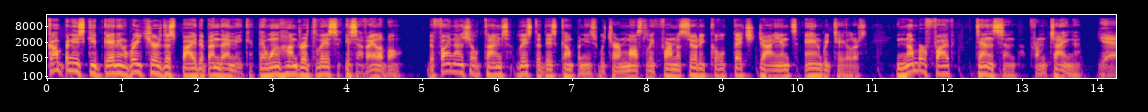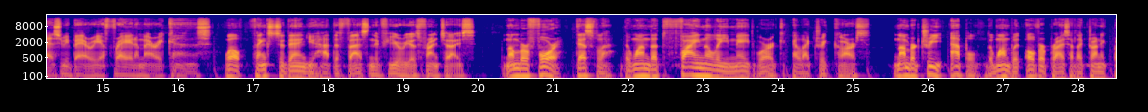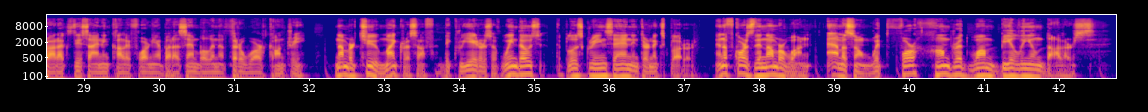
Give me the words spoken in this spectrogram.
Companies keep getting richer despite the pandemic. The 100 list is available. The Financial Times listed these companies, which are mostly pharmaceutical, tech giants, and retailers. In number 5, Tencent from China. Yes, be very afraid, Americans. Well, thanks to them, you had the Fast and the Furious franchise. Number 4, Tesla, the one that finally made work electric cars. Number 3, Apple, the one with overpriced electronic products designed in California but assembled in a third world country. Number 2, Microsoft, the creators of Windows, the blue screens, and Internet Explorer. And of course, the number 1, Amazon, with $401 billion.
